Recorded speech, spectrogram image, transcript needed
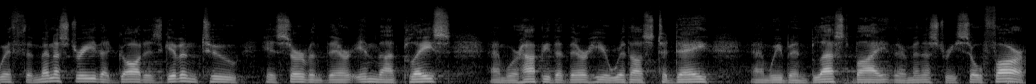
with the ministry that God has given to his servant there in that place. And we're happy that they're here with us today. And we've been blessed by their ministry so far.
